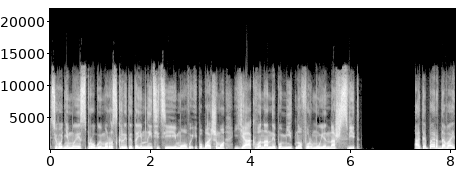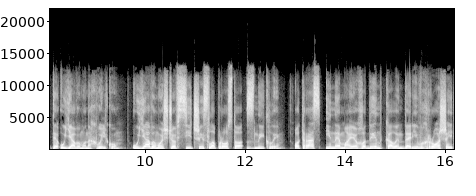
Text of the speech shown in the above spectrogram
Сьогодні ми спробуємо розкрити таємниці цієї мови і побачимо, як вона непомітно формує наш світ. А тепер давайте уявимо на хвильку. Уявимо, що всі числа просто зникли. От раз і немає годин, календарів, грошей,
